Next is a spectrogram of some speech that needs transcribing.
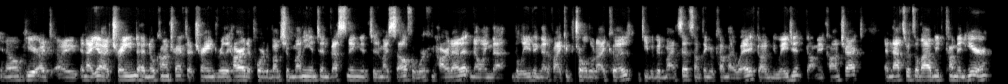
you know, here I, I and I yeah, I trained. I had no contract. I trained really hard. I poured a bunch of money into investing into myself and working hard at it, knowing that, believing that if I controlled what I could, keep a good mindset, something would come my way. Got a new agent, got me a contract, and that's what's allowed me to come in here.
